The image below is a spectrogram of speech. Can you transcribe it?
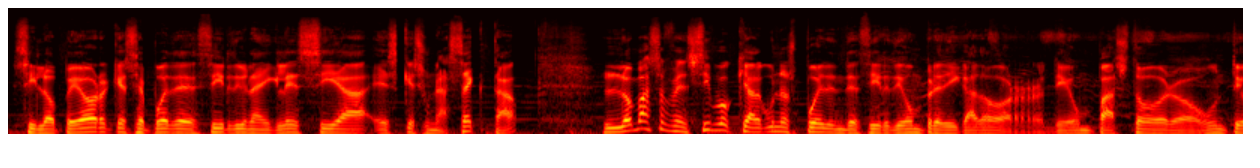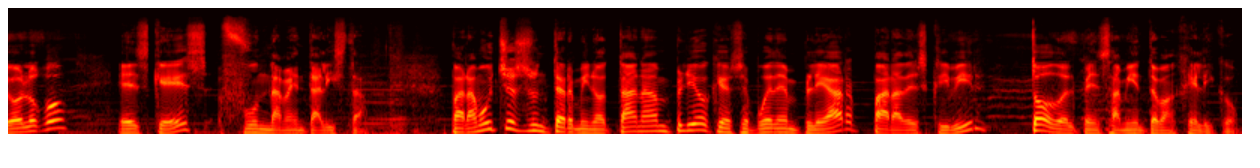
Si lo peor que se puede decir de una iglesia es que es una secta, lo más ofensivo que algunos pueden decir de un predicador, de un pastor o un teólogo es que es fundamentalista. Para muchos es un término tan amplio que se puede emplear para describir todo el pensamiento evangélico.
